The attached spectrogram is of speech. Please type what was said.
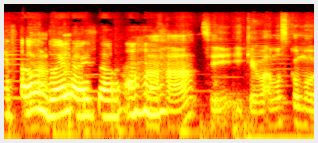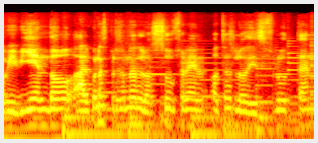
Es todo un duelo eso. Ajá. sí, y que vamos como viviendo, algunas personas lo sufren, otras lo disfrutan.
